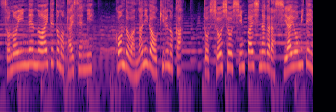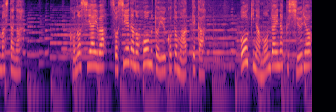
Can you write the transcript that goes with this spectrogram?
その因縁の相手との対戦に今度は何が起きるのかと少々心配しながら試合を見ていましたがこの試合はソシエダのホームということもあってか大きな問題なく終了。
